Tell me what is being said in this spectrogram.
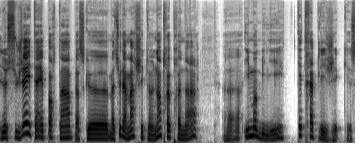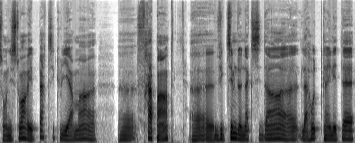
le sujet est important parce que Mathieu Lamarche est un entrepreneur immobilier tétraplégique. Son histoire est particulièrement frappante. Victime d'un accident de la route quand il était,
